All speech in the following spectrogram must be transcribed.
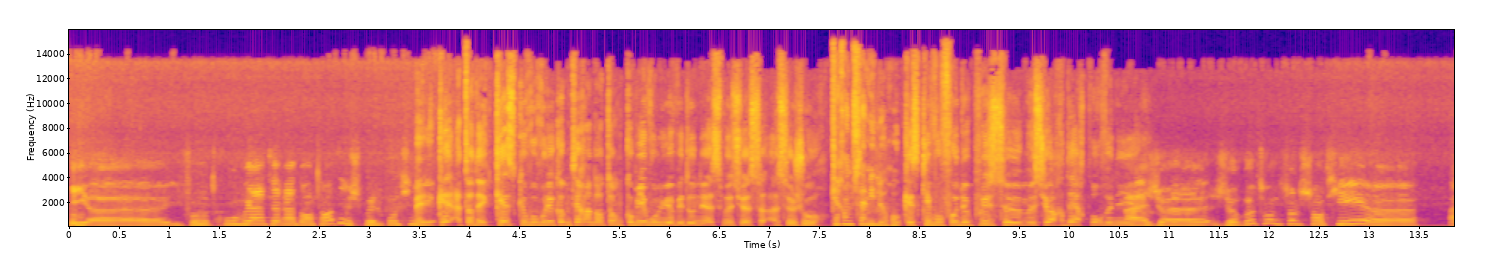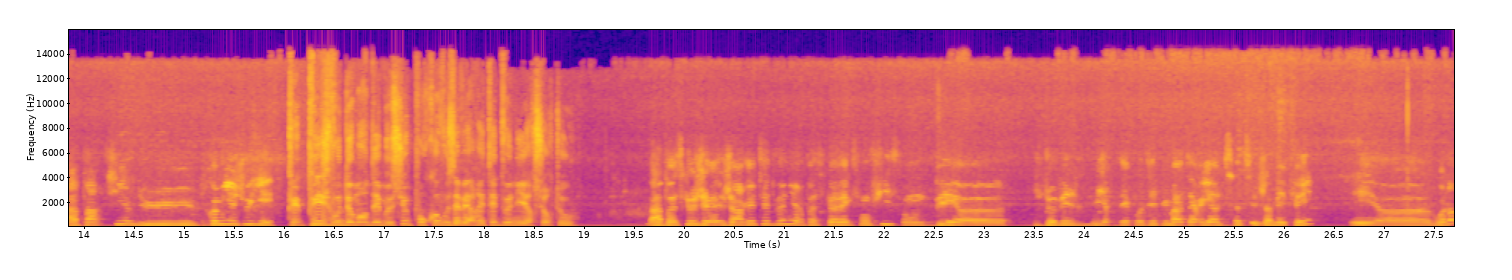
Et euh, il faut trouver un terrain d'entente et je peux le continuer. Mais que- attendez, qu'est-ce que vous voulez comme terrain d'entente? Combien vous lui avez donné à ce monsieur à ce, à ce jour? 45 000 euros. Qu'est-ce qu'il vous faut de plus, euh, monsieur Harder, pour venir? Ah, je, je retourne sur le chantier euh, à partir du 1er juillet. Puis- Puis-je vous demander, monsieur, pourquoi vous avez arrêté de venir, surtout? Bah, parce que j'ai j'ai arrêté de venir, parce qu'avec son fils, on devait, euh, je devais lui déposer du matériel, ça s'est jamais fait. Et euh, voilà,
